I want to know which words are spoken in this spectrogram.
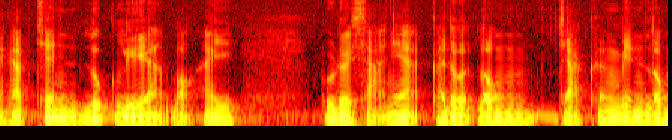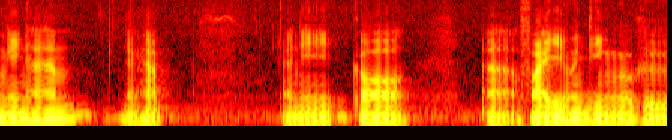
นะครับ เช่น ลูกเรือบอกให้ผู้โดยสารเนี่ยกระโดดลงจากเครื่องบินลงในน้ำนะครับ อันนี้ก็ไฟจริงๆก็คือ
